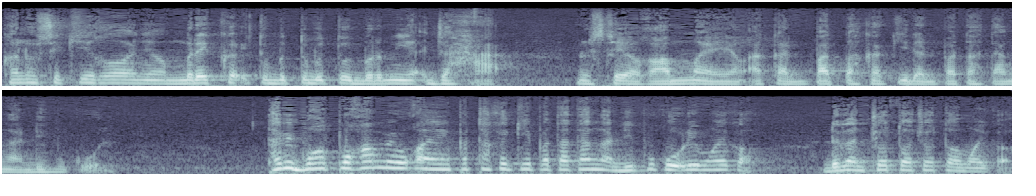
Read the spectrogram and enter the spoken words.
Kalau sekiranya mereka itu betul-betul berniat jahat nescaya ramai yang akan patah kaki dan patah tangan dipukul tapi berapa ramai orang yang patah kaki, patah tangan dipukul oleh mereka dengan contoh-contoh mereka?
